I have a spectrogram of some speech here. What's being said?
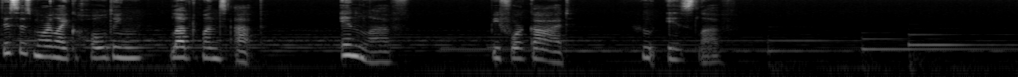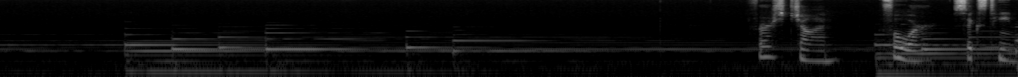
This is more like holding loved ones up in love before God, who is love. First John 4 16.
